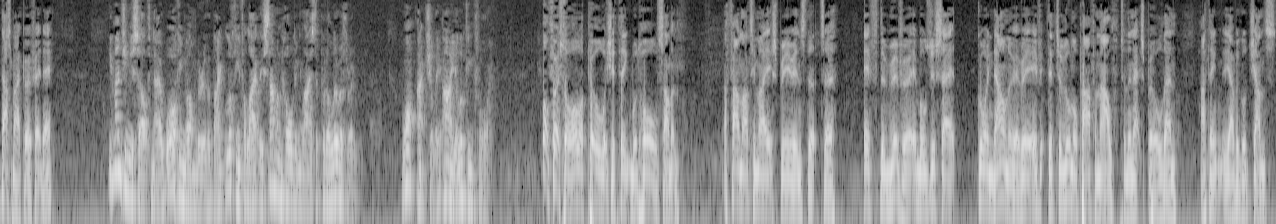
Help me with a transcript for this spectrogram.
That's my perfect day. Imagine yourself now walking along the riverbank looking for likely salmon holding lines to put a lure through. What actually are you looking for? Well, first of all, a pool which you think would hold salmon. I found out in my experience that uh, if the river, it will just say going down the river, if it's to run up half a mile to the next pool, then I think you have a good chance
